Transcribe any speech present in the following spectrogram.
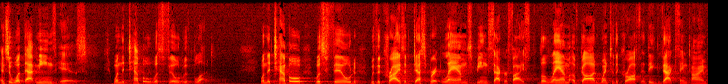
And so, what that means is when the temple was filled with blood, when the temple was filled with the cries of desperate lambs being sacrificed, the Lamb of God went to the cross at the exact same time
